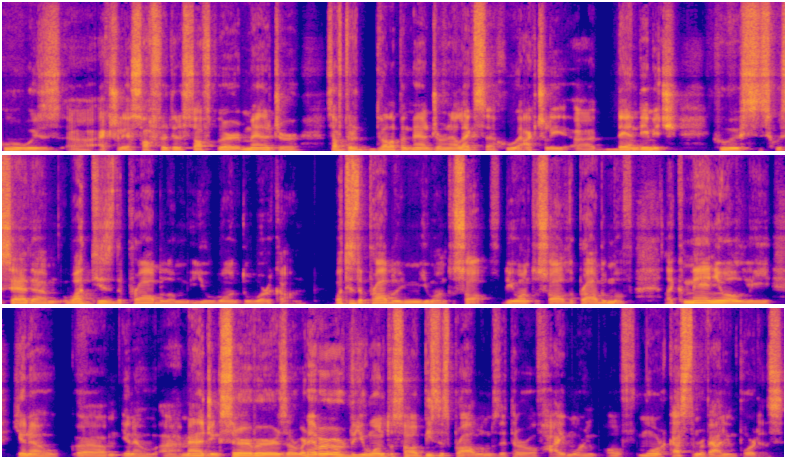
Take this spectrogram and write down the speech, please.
who is uh, actually a software software manager software development manager on alexa who actually uh, dan dimich who, who said um, what is the problem you want to work on what is the problem you want to solve? Do you want to solve the problem of like manually you know um, you know uh, managing servers or whatever or do you want to solve business problems that are of high more of more customer value importance?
